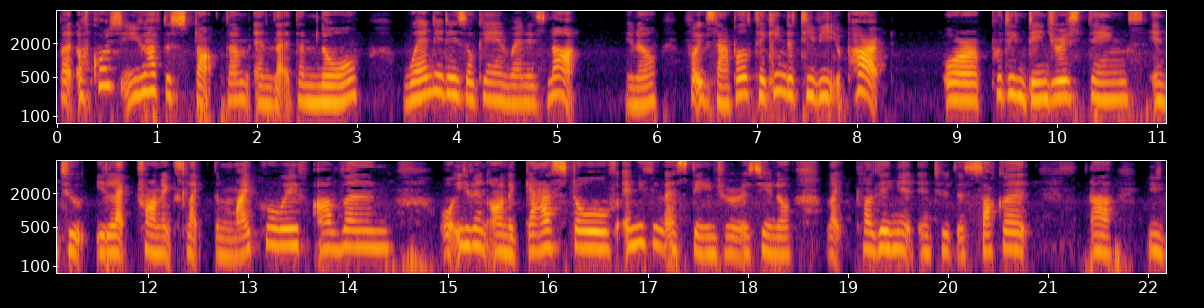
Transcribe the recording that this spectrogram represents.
But of course you have to stop them and let them know when it is okay and when it's not you know. For example taking the tv apart or putting dangerous things into electronics like the microwave oven or even on a gas stove anything that's dangerous you know like plugging it into the socket. Uh you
